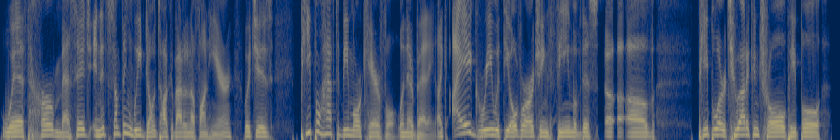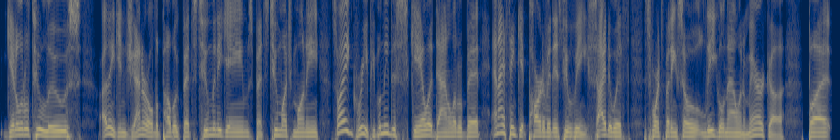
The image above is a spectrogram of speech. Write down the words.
with her message, and it's something we don't talk about enough on here, which is people have to be more careful when they're betting. Like I agree with the overarching theme of this uh, uh, of people are too out of control, people get a little too loose. I think in general the public bets too many games, bets too much money. So I agree, people need to scale it down a little bit, and I think it part of it is people being excited with sports betting so legal now in America, but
